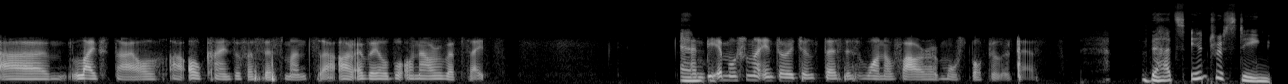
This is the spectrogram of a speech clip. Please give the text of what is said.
um, lifestyle, uh, all kinds of assessments uh, are available on our website. And, and the emotional intelligence test is one of our most popular tests. That's interesting.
